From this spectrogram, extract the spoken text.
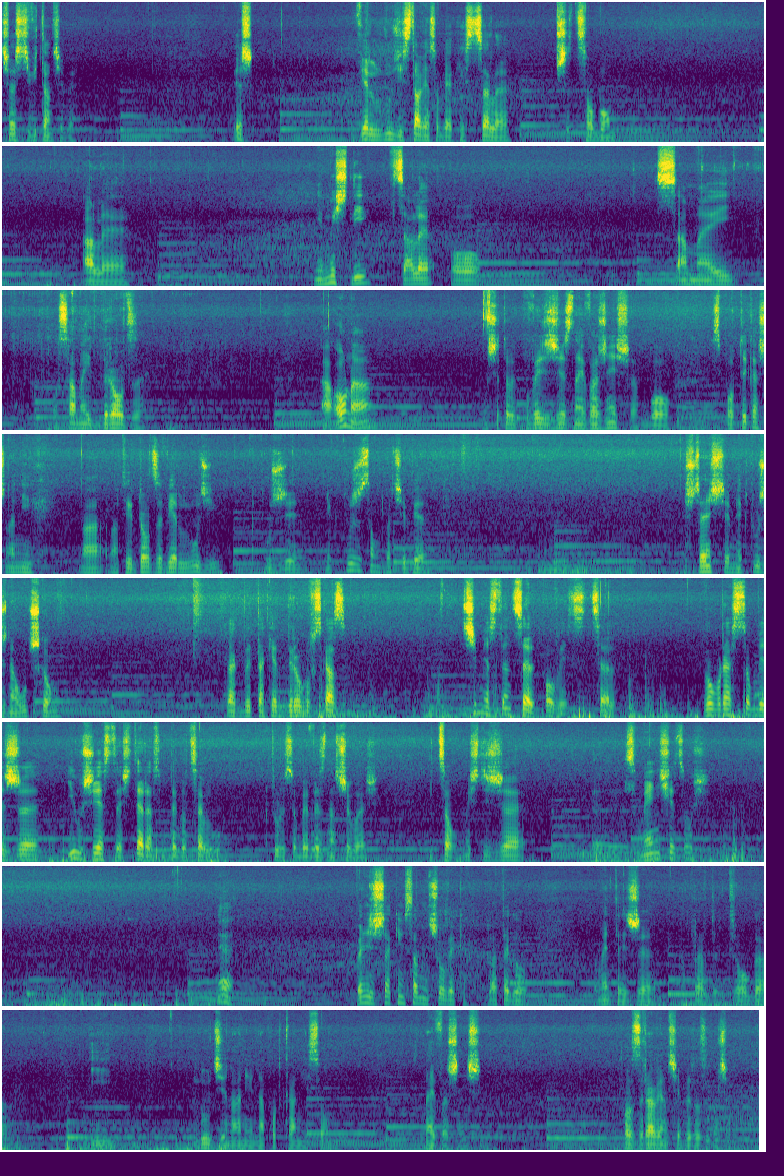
Cześć, witam Ciebie. Wiesz, wielu ludzi stawia sobie jakieś cele przed sobą, ale nie myśli wcale o samej, o samej drodze. A ona, muszę Tobie powiedzieć, że jest najważniejsza, bo spotykasz na nich, na, na tej drodze wielu ludzi, którzy, niektórzy są dla Ciebie mm, szczęściem, niektórzy nauczką. To jakby takie drogowskazy. Czym jest ten cel? Powiedz, cel. Wyobraź sobie, że już jesteś teraz u tego celu, który sobie wyznaczyłeś. I co? Myślisz, że y, zmieni się coś? Będziesz takim samym człowiekiem. Dlatego pamiętaj, że naprawdę droga i ludzie na niej napotkani są najważniejszym. Pozdrawiam Ciebie, do zobaczenia.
